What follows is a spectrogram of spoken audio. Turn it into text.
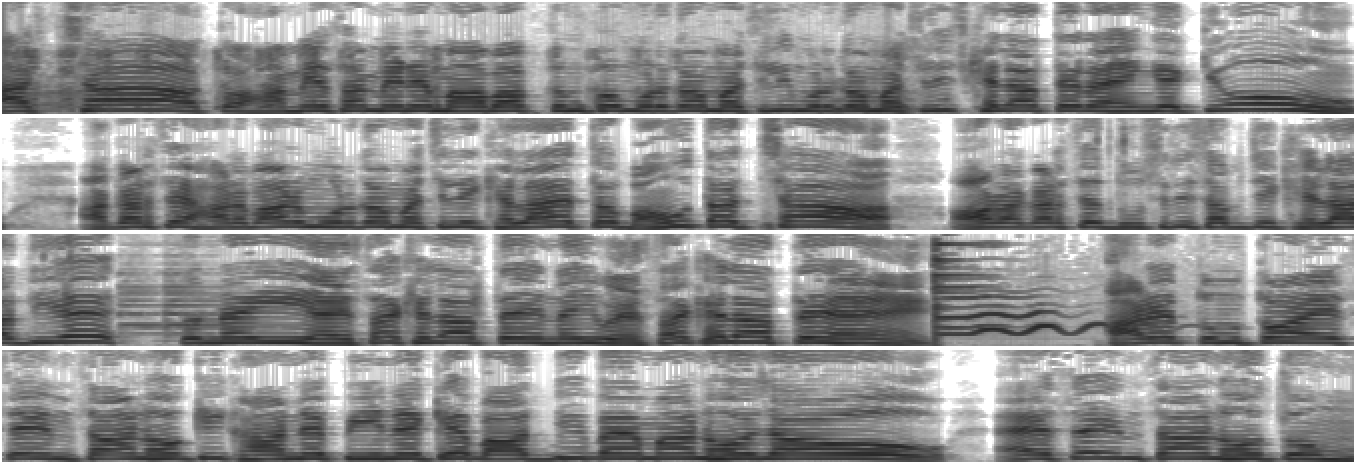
अच्छा तो हमेशा मेरे माँ बाप तुमको मुर्गा मछली मुर्गा मछली खिलाते रहेंगे क्यों? अगर से हर बार मुर्गा मछली खिलाए तो बहुत अच्छा और अगर से दूसरी सब्ज़ी खिला दिए तो नहीं ऐसा खिलाते हैं, नहीं वैसा खिलाते हैं। अरे तुम तो ऐसे इंसान हो कि खाने पीने के बाद भी बेमान हो जाओ। ऐसे इंसान हो तुम।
